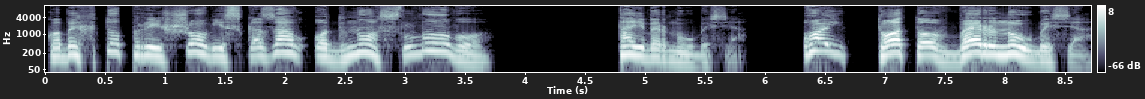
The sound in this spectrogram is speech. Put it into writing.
Коби хто прийшов і сказав одно слово, та й вернув бися. Ой то-то вернув бися.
